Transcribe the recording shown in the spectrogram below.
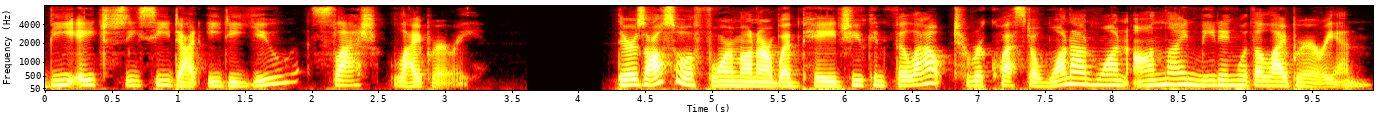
bhcc.edu slash library. There is also a form on our webpage you can fill out to request a one-on-one -on -one online meeting with a librarian.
